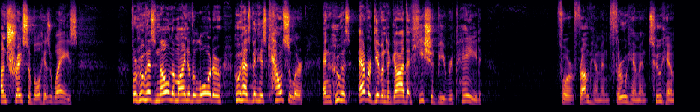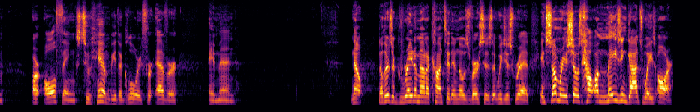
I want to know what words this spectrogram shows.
untraceable his ways. For who has known the mind of the Lord, or who has been his counselor, and who has ever given to God that he should be repaid? For from him and through him and to him, are all things. To him be the glory forever. Amen. Now, now there's a great amount of content in those verses that we just read. In summary, it shows how amazing God's ways are.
